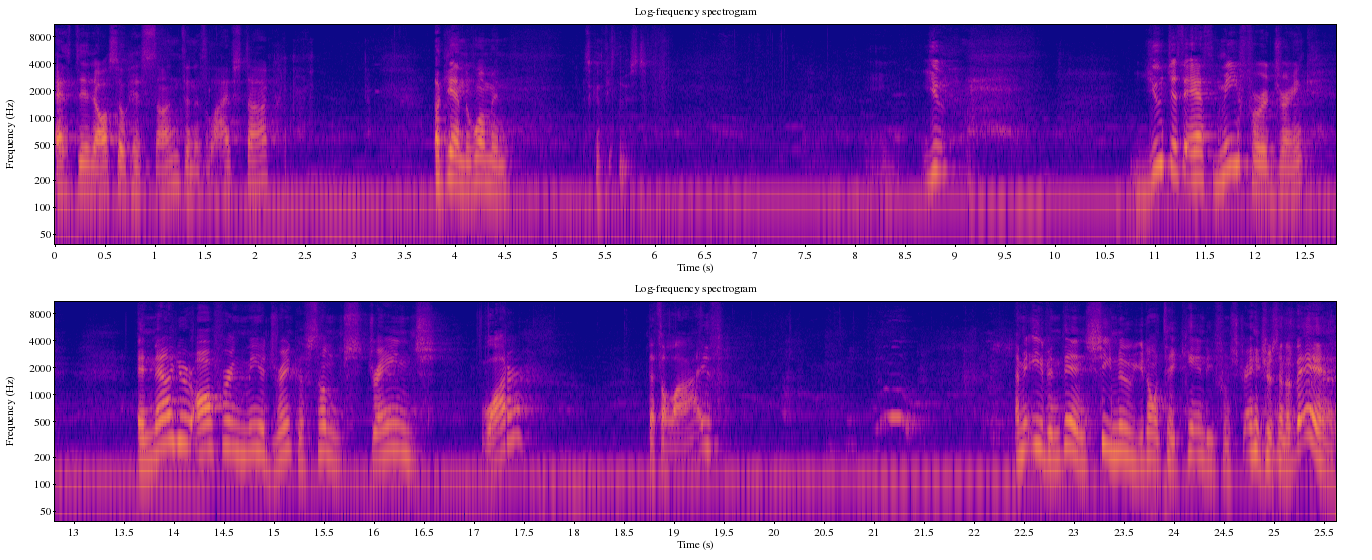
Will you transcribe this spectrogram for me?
as did also his sons and his livestock? Again, the woman is confused. You, you just asked me for a drink, and now you're offering me a drink of some strange water that's alive? I mean, even then, she knew you don't take candy from strangers in a van.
